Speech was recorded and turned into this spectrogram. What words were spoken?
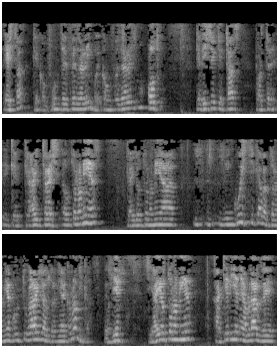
esta, que confunde federalismo y confederalismo. Otro, que dice que, estás por que, que hay tres autonomías, que hay la autonomía li- lingüística, la autonomía cultural y la autonomía económica. Pues bien, si hay autonomía, ¿a qué viene a hablar de,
